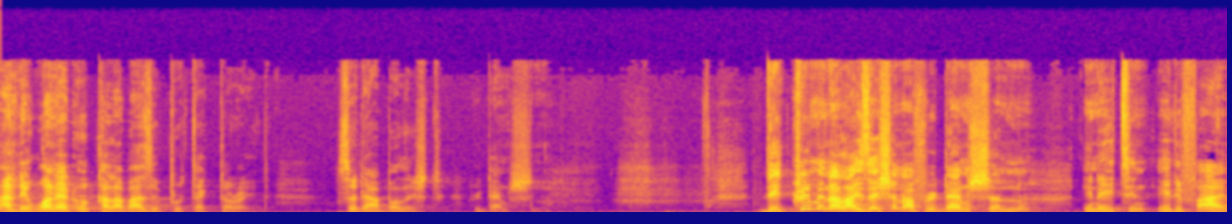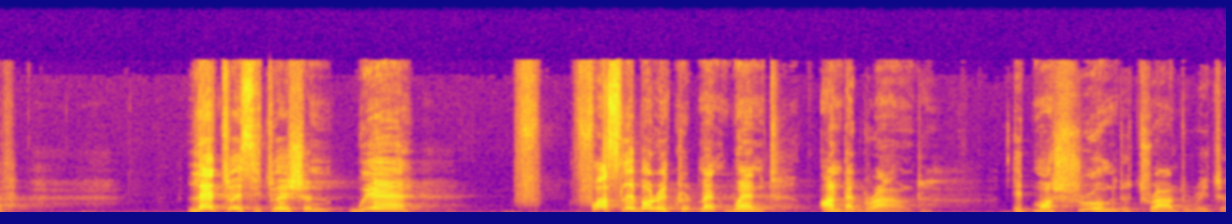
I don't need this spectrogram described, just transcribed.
And they wanted Old Calabar as a protectorate. So they abolished redemption. The criminalization of redemption in 1885 led to a situation where forced labor recruitment went underground. It mushroomed throughout the region.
